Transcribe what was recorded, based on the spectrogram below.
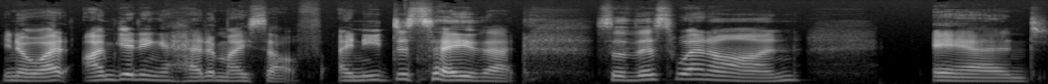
You know what? I'm getting ahead of myself. I need to say that. So this went on and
